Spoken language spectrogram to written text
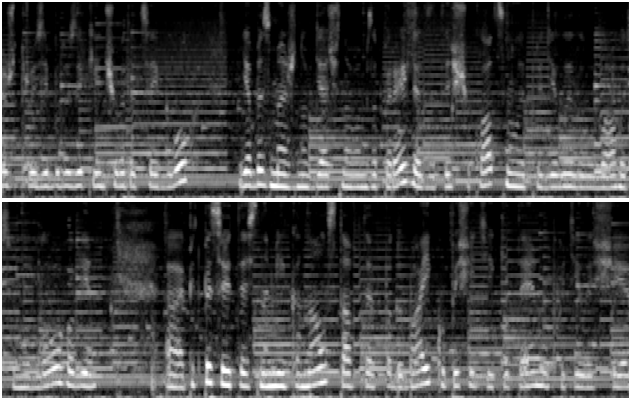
Що ж, друзі, буду закінчувати цей блог. Я безмежно вдячна вам за перегляд, за те, що клацнули, приділили увагу цьому влогові. Е, Підписуйтесь на мій канал, ставте вподобайку, пишіть, які теми б хотіли ще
